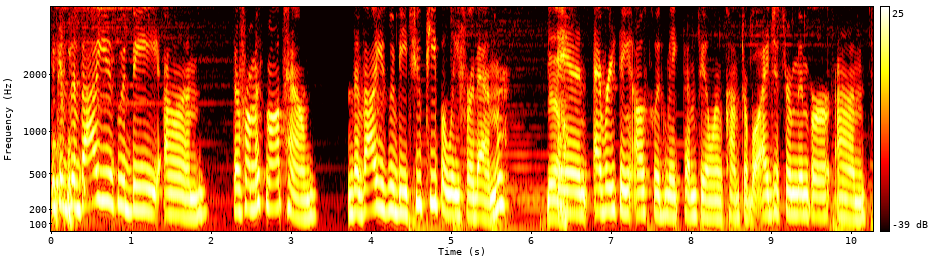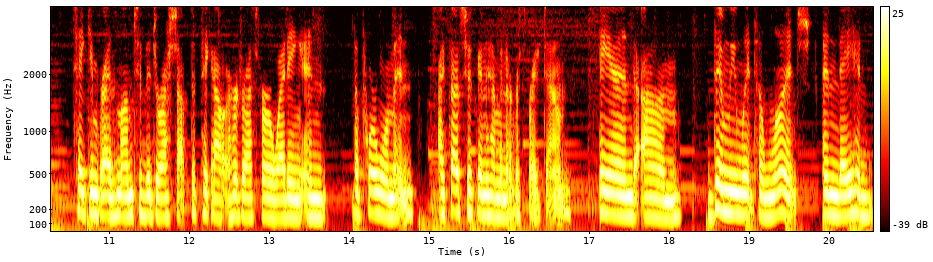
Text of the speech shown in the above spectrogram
because the values would be um they're from a small town the values would be too peoply for them No, and everything else would make them feel uncomfortable. I just remember um, taking Brad's mom to the dress shop to pick out her dress for her wedding, and the poor woman, I thought she was going to have a nervous breakdown. And um, then we went to lunch, and they had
